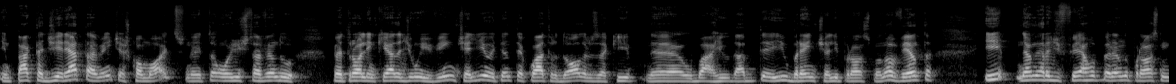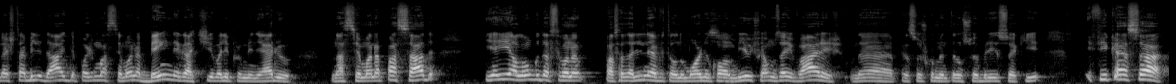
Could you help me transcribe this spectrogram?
impacta diretamente as commodities, né, então hoje a gente está vendo petróleo em queda de 1,20 ali, 84 dólares aqui, né, o barril da WTI, o Brent ali próximo a 90, e na minério de ferro operando próximo da estabilidade, depois de uma semana bem negativa ali para o minério na semana passada. E aí, ao longo da semana passada ali, né, Vitão, no Morning Call Mil, tivemos aí várias né, pessoas comentando sobre isso aqui. E fica essa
